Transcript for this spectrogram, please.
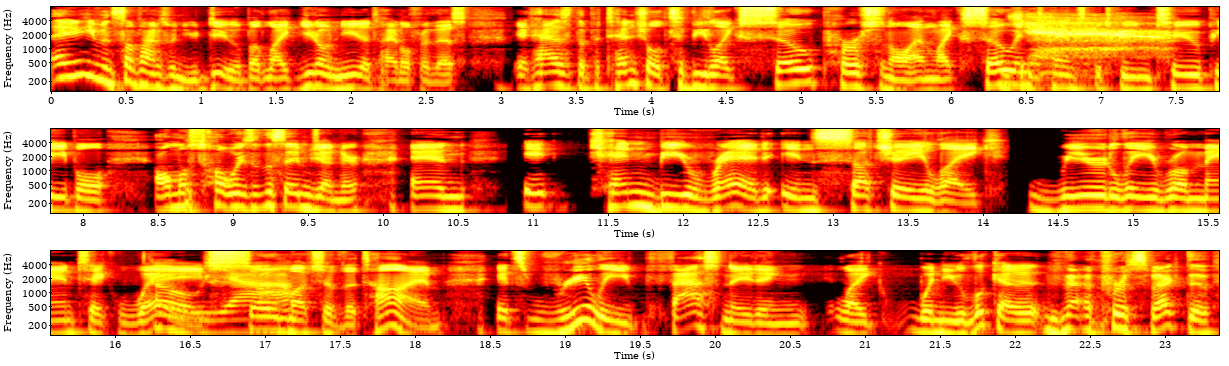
and even sometimes when you do, but like you don't need a title for this, it has the potential to be like so personal and like so yeah. intense between two people, almost always of the same gender, and it can be read in such a like weirdly romantic way oh, yeah. so much of the time. It's really fascinating like when you look at it in that perspective.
